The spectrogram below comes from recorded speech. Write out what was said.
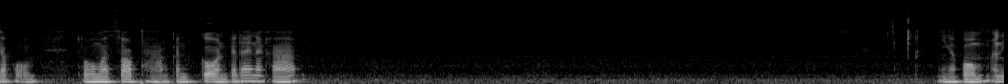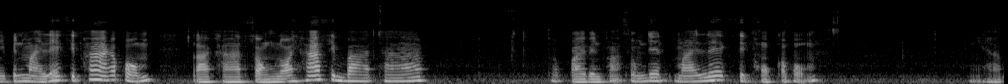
ครับผม โทรมาสอบถามกันก่อนก็ได้นะครับนี่ครับผม อันนี้เป็นหมายเลขสิบห้าครับผม ราคาสองร้อยห้าสิบบาทครับ ต่อไปเป็นพระสมเด็จหมายเลขสิบหกครับผม นี่ครับ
